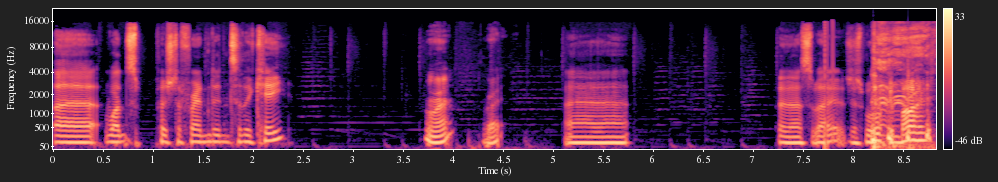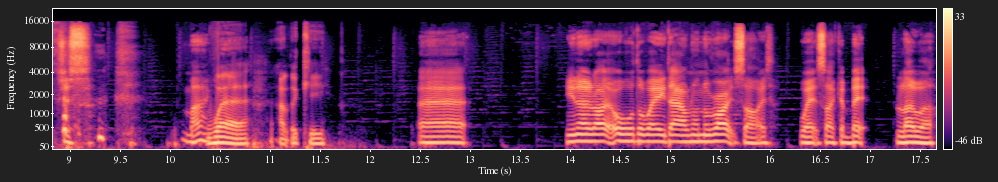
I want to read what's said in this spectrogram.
uh, once pushed a friend into the quay. All right. Uh, and that's about it. Just walking by, just. my Where at the quay? Uh, you know, like all the way down on the right side, where it's like a bit lower.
